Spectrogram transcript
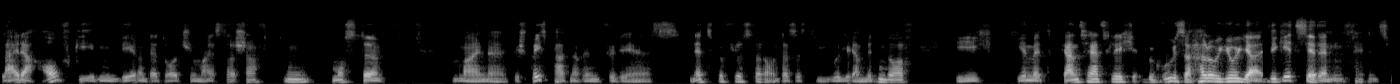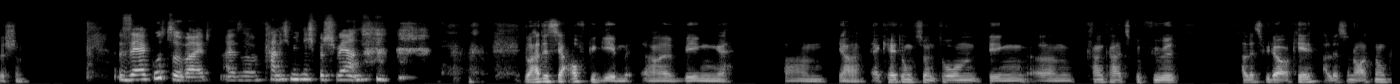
Leider aufgeben während der deutschen Meisterschaften musste meine Gesprächspartnerin für das Netzgeflüster, und das ist die Julia Mittendorf, die ich hiermit ganz herzlich begrüße. Hallo Julia, wie geht's dir denn inzwischen? Sehr gut soweit. Also kann ich mich nicht beschweren. Du hattest ja aufgegeben äh, wegen ähm, ja, Erkältungssymptomen, wegen ähm, Krankheitsgefühl. Alles wieder okay? Alles in Ordnung?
